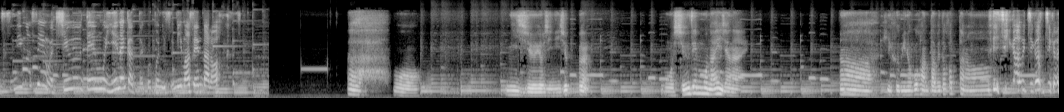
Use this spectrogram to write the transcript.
すみませんは終電を言えなかったことにすみませんだろ。ああもう24時20分。もう終電もないじゃないひふみのご飯食べたかったな。違う違う違う違う。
